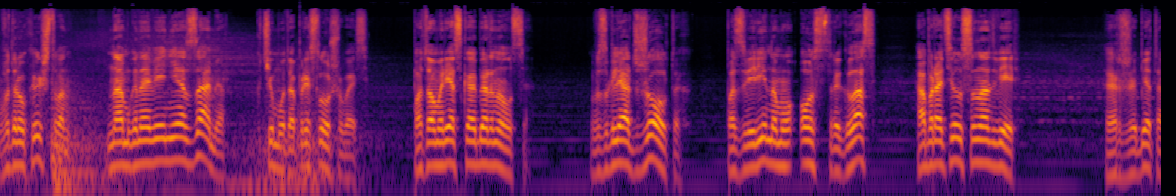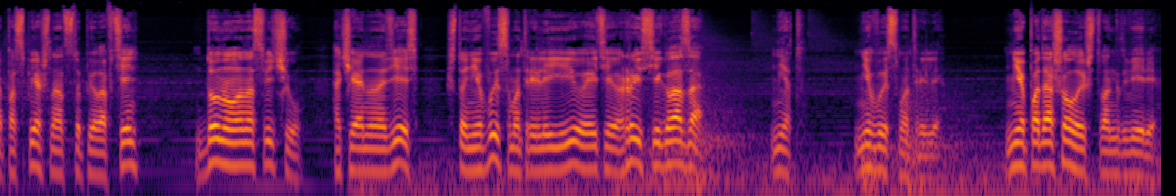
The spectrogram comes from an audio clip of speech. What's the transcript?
Вдруг Иштван на мгновение замер, к чему-то прислушиваясь. Потом резко обернулся. Взгляд желтых, по-звериному острый глаз обратился на дверь. Эржебета поспешно отступила в тень, дунула на свечу, отчаянно надеясь, что не высмотрели ее эти рысьи глаза. Нет, не высмотрели. Не подошел Иштван к двери,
